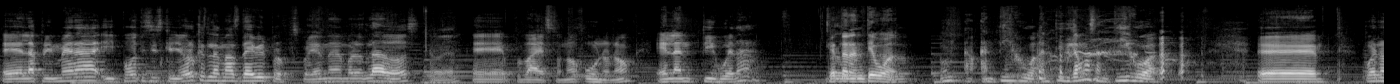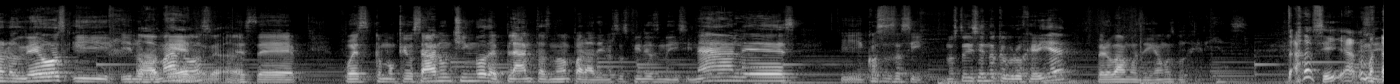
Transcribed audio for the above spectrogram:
Eh, la primera hipótesis, que yo creo que es la más débil, pero pues por ahí anda en varios lados, A ver. eh, pues va esto, ¿no? Uno, ¿no? En la antigüedad. ¿Qué tan antigua? Un- a- antigua, anti- digamos antigua. Eh, bueno, los griegos y, y los Ah, romanos, este, pues como que usaban un chingo de plantas, ¿no? Para diversos fines medicinales y cosas así. No estoy diciendo que brujería, pero vamos, digamos brujerías. Ah, sí, ya nomás Sí.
